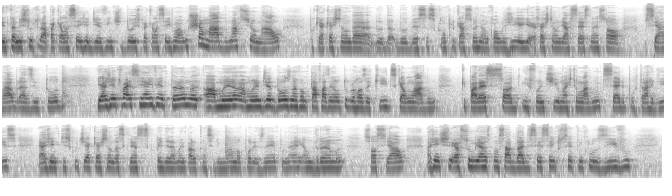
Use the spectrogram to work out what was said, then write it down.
tentando estruturar para que ela seja dia 22, para que ela seja um, um chamado nacional, porque a questão da, do, do, dessas complicações na oncologia e a questão de acesso não é só o Ceará, o Brasil todo. E a gente vai se reinventando. Amanhã, amanhã dia 12, nós vamos estar fazendo Outubro Rosa Kids, que é um lado que parece só infantil, mas tem um lado muito sério por trás disso. É a gente discutir a questão das crianças que perderam a mãe para o câncer de mama, por exemplo, né? é um drama social. A gente assumir a responsabilidade de ser 100% inclusivo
